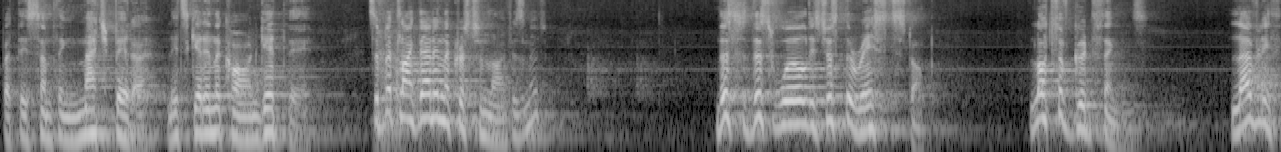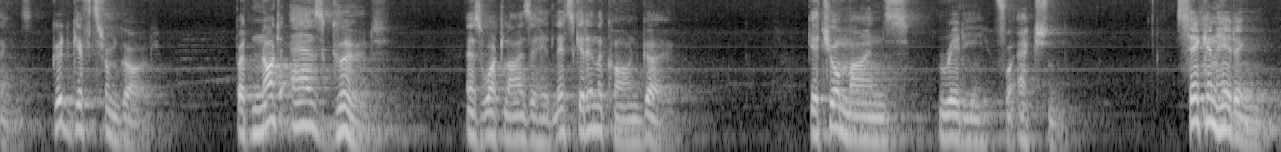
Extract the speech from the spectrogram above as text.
but there's something much better. Let's get in the car and get there. It's a bit like that in the Christian life, isn't it? This, this world is just the rest stop. Lots of good things, lovely things, good gifts from God, but not as good as what lies ahead. Let's get in the car and go. Get your minds ready for action. Second heading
